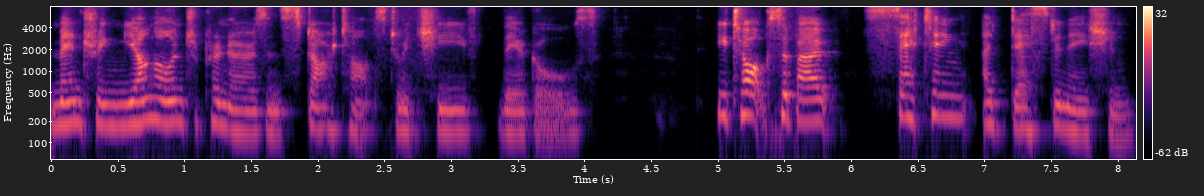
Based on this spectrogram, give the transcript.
mentoring young entrepreneurs and startups to achieve their goals. He talks about setting a destination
